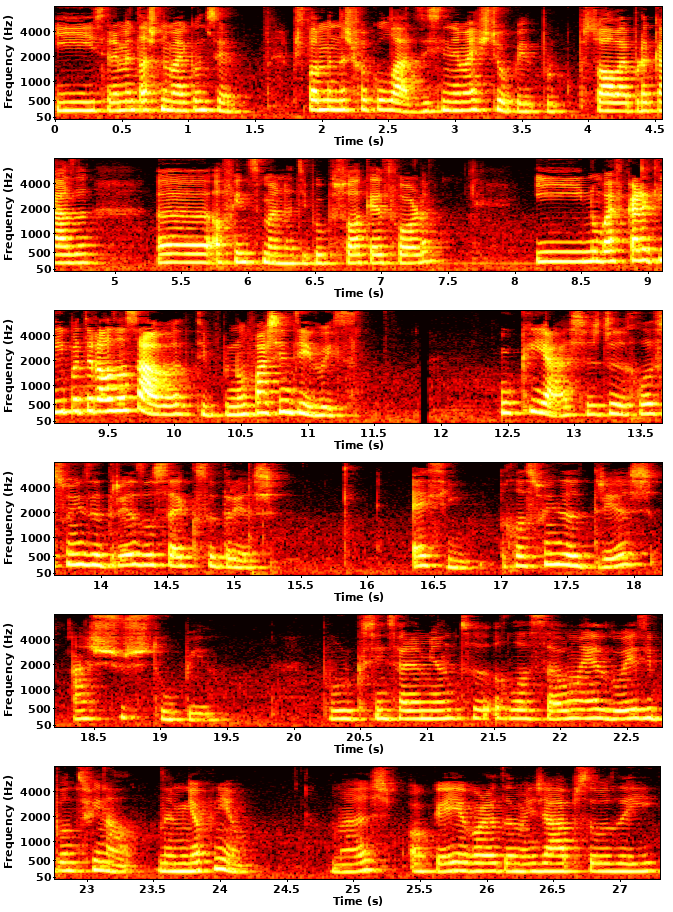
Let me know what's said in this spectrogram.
e, sinceramente, acho que não vai acontecer. Principalmente nas faculdades, isso ainda é mais estúpido, porque o pessoal vai para casa uh, ao fim de semana, tipo, o pessoal que é de fora e não vai ficar aqui para ter aulas ao sábado. Tipo, não faz sentido isso. O que achas de relações a três ou sexo a três? É assim, relações a três acho estúpido. Porque, sinceramente, relação é a dois e ponto final, na minha opinião. Mas, ok, agora também já há pessoas aí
